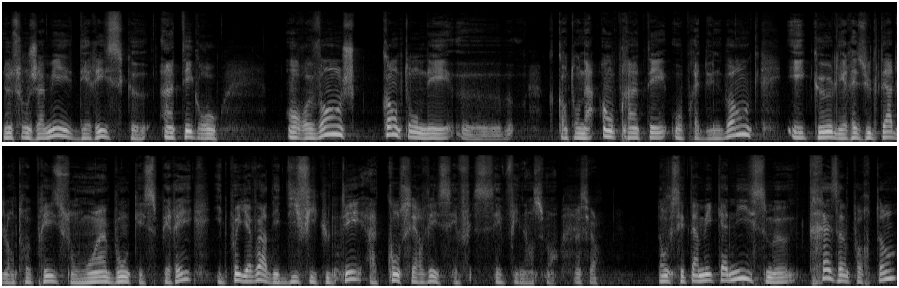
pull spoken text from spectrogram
ne sont jamais des risques intégraux. En revanche, quand on est euh, quand on a emprunté auprès d'une banque et que les résultats de l'entreprise sont moins bons qu'espérés, il peut y avoir des difficultés à conserver ces, financements. Bien sûr. Donc c'est un mécanisme très important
